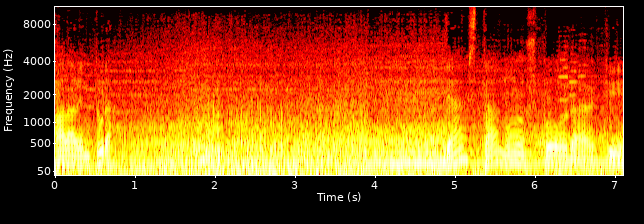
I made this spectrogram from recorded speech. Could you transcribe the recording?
A la aventura. Ya estamos por aquí.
